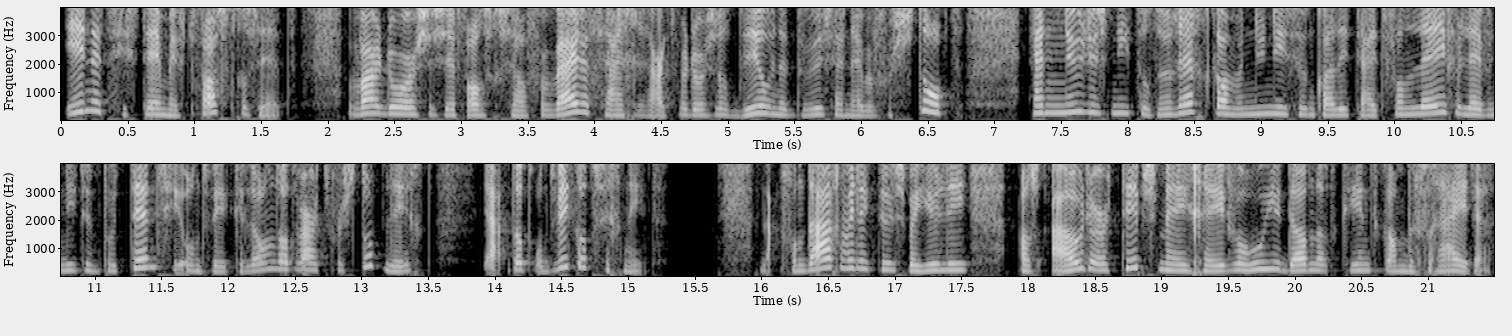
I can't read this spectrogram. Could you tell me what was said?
in het systeem heeft vastgezet, waardoor ze van zichzelf verwijderd zijn geraakt, waardoor ze dat deel in het bewustzijn hebben verstopt en nu dus niet tot hun recht komen, nu niet hun kwaliteit van leven leven, niet hun potentie ontwikkelen, omdat waar het verstopt ligt, ja, dat ontwikkelt zich niet. Nou, vandaag wil ik dus bij jullie als ouder tips meegeven hoe je dan dat kind kan bevrijden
